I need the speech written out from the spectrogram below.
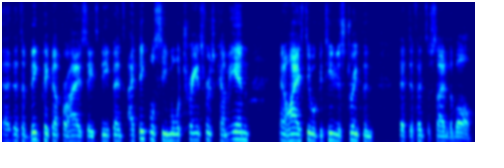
Uh, that's a big pickup for Ohio State's defense. I think we'll see more transfers come in, and Ohio State will continue to strengthen that defensive side of the ball.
